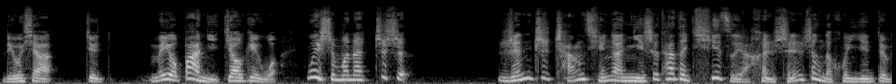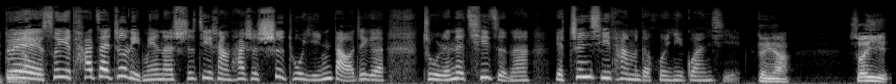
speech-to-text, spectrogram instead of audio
留下就没有把你交给我，为什么呢？这是人之常情啊！你是他的妻子呀，很神圣的婚姻，对不对呀？对，所以他在这里面呢，实际上他是试图引导这个主人的妻子呢，也珍惜他们的婚姻关系。对呀，所以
